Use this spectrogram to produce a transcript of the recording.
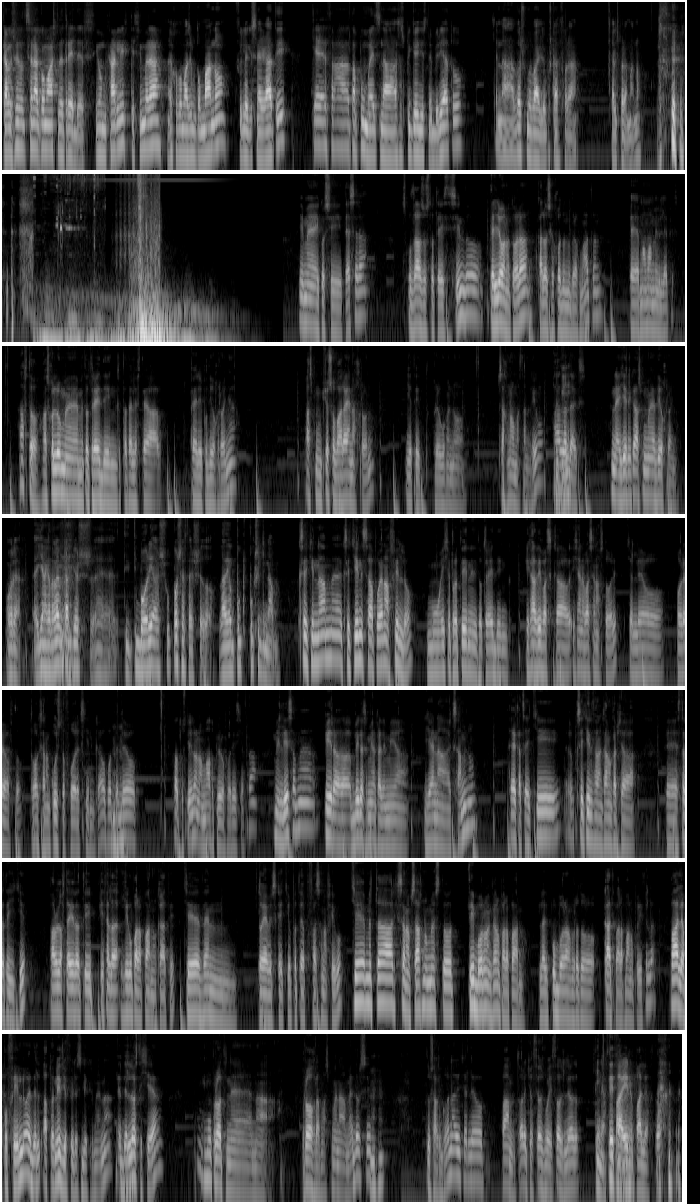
Καλώς ήρθατε σε ένα ακόμα Ask the Traders. Είμαι ο Μιχάλης και σήμερα έχω εδώ μαζί μου τον Μάνο, φίλο και συνεργάτη και θα τα πούμε έτσι να σας πει και ο ίδιος την εμπειρία του και να δώσουμε βάλει όπως κάθε φορά. Καλησπέρα Μάνο. Είμαι 24, σπουδάζω στο ΤΕΙ στη Σύνδο, τελειώνω τώρα, καλώς εχόντων των πραγμάτων. Ε, μαμά μην βλέπεις. Αυτό, ασχολούμαι με το trading τα τελευταία περίπου δύο χρόνια. Ας πούμε πιο σοβαρά ένα χρόνο, γιατί το προηγούμενο ψαχνόμασταν λίγο, αλλά εντάξει. Ναι, γενικά ας πούμε δύο χρόνια. Ωραία. Ε, για να καταλάβει κάποιος ε, την, την πορεία σου, πώς έφτασες εδώ, Δηλαδή, πού, πού ξεκινάμε; Ξεκινάμε, ξεκίνησα από ένα φίλο, μου είχε προτείνει το trading. Είχα δει βασικά, είχε ανεβάσει ένα story και λέω, ωραίο αυτό. Το είχα ξανακούσει το Forex γενικά, οπότε λέω, θα του στείλω να μάθω πληροφορίες για αυτά. Μιλήσαμε, πήρα, μπήκα σε μια ακαδημία για ένα εξάμεινο. Έκατσα εκεί, ξεκίνησα να κάνω κάποια ε, στρατηγική. Παρ' όλα αυτά είδα ότι ήθελα λίγο παραπάνω κάτι και δεν το έβρισκα εκεί, οπότε αποφάσισα να φύγω. Και μετά άρχισα να ψάχνω στο τι μπορώ να κάνω παραπάνω. Δηλαδή, πού μπορώ να βρω το κάτι παραπάνω που ήθελα. Πάλι από φίλο, εντελ... από τον ίδιο φίλο συγκεκριμένα, εντελώς τυχαία, μου πρότεινε ένα πρόγραμμα, ας πούμε, ένα mentorship mm-hmm. τους Σαλγκόναρη και λέω πάμε τώρα και ο Θεός βοηθός, λέω Τι, είναι αυτό τι θα πάλι; είναι πάλι αυτό;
